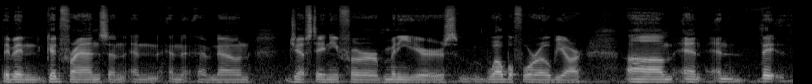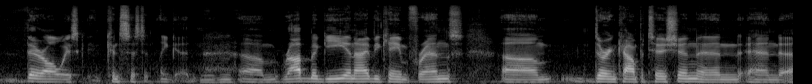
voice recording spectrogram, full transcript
they've been good friends and, and, and have known Jeff Stehney for many years, well before OBR, um, and and they they're always consistently good. Um, Rob Magee and I became friends um, during competition, and and uh,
